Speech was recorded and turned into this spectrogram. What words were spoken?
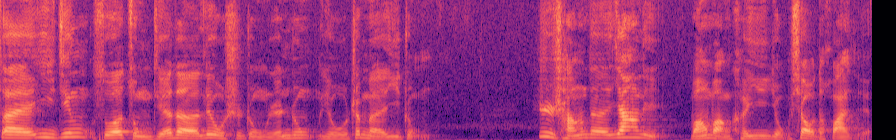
在《易经》所总结的六十种人中有这么一种，日常的压力往往可以有效的化解，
